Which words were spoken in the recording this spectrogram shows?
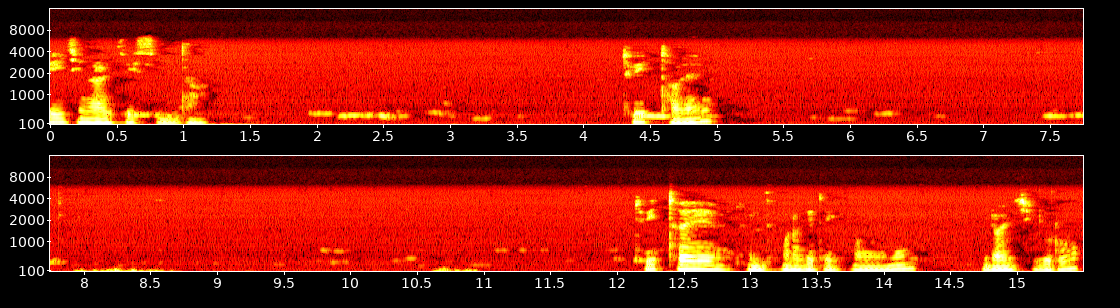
페이징을 할수 있습니다. 트위터에 트위터에 변경을 하게 될 경우에는 이런 식으로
